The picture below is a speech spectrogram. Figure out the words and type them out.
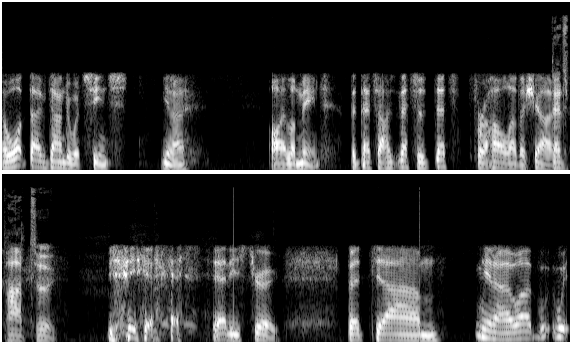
And what they've done to it since, you know, I lament. But that's a, that's a, that's for a whole other show. That's part two. yeah, that is true. But um, you know, uh, w-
